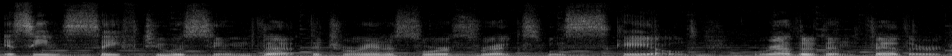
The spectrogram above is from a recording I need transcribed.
it seems safe to assume that the Tyrannosaurus rex was scaled rather than feathered.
